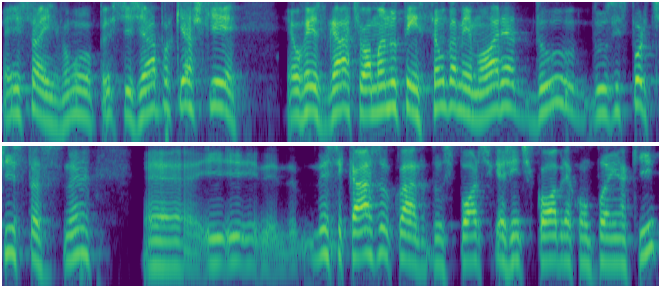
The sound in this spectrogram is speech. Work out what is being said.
É isso aí, vamos prestigiar, porque acho que é o resgate ou a manutenção da memória do, dos esportistas, né? É, e, e, nesse caso, claro, do esporte que a gente cobre acompanha aqui,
